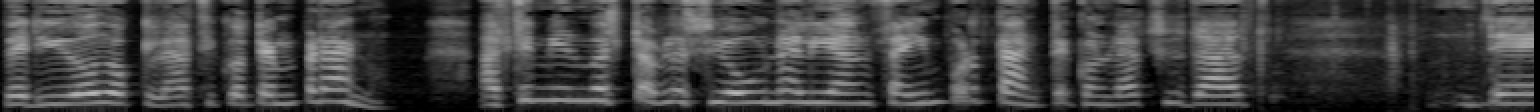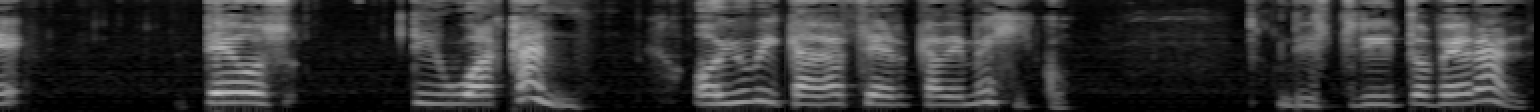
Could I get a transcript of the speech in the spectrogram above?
periodo clásico temprano. Asimismo estableció una alianza importante con la ciudad de Teotihuacán, hoy ubicada cerca de México. Distrito Federal,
